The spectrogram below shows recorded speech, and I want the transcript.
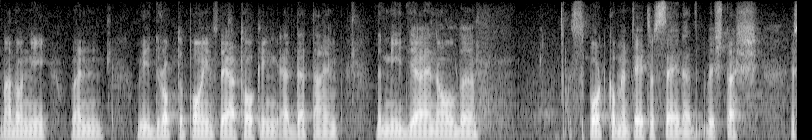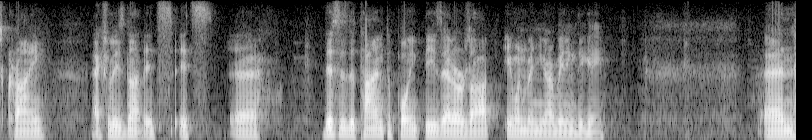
Not only when we dropped the points, they are talking at that time. The media and all the sport commentators say that Beşiktaş is crying. Actually, it's not. It's it's uh, this is the time to point these errors out, even when you are winning the game. And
